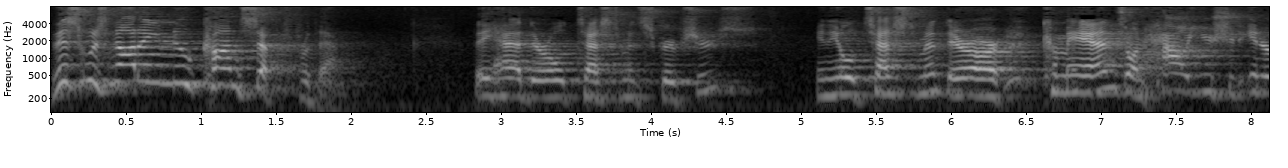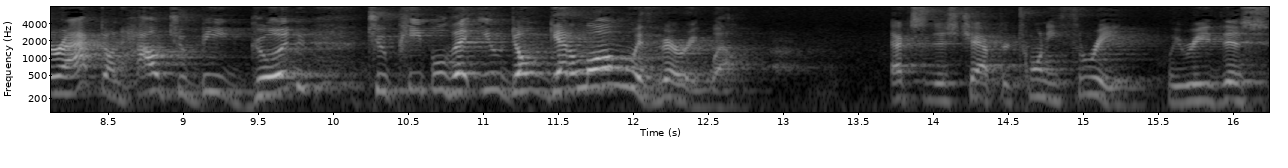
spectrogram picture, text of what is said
this was not a new concept for them. They had their Old Testament scriptures. In the Old Testament, there are commands on how you should interact, on how to be good to people that you don't get along with very well. Exodus chapter 23, we read this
